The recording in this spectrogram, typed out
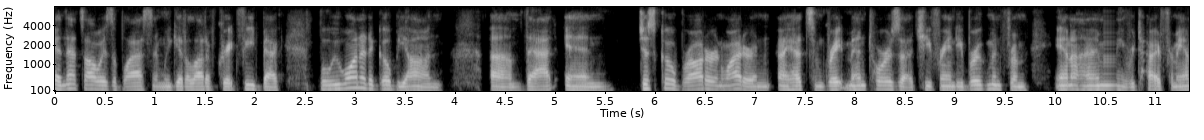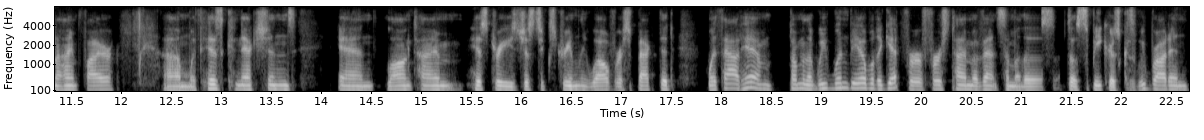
and that's always a blast, and we get a lot of great feedback. But we wanted to go beyond um, that and just go broader and wider. And I had some great mentors, uh, Chief Randy Bruegman from Anaheim. He retired from Anaheim Fire. Um, with his connections and longtime history, he's just extremely well respected. Without him, some of that we wouldn't be able to get for a first time event. Some of those those speakers because we brought in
